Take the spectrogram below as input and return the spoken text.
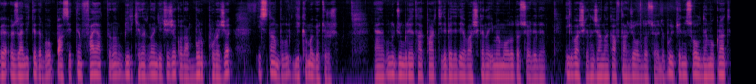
ve özellikle de bu bahsettiğim fay hattının bir kenarından geçecek olan bu proje İstanbul'u yıkıma götürür. Yani bunu Cumhuriyet Halk Partili Belediye Başkanı İmamoğlu da söyledi. İl Başkanı Canan Kaftancıoğlu da söyledi. Bu ülkenin sol demokrat,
